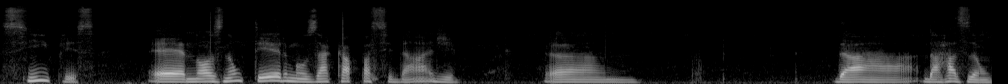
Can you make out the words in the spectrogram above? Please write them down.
Simples é nós não termos a capacidade da, da razão.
